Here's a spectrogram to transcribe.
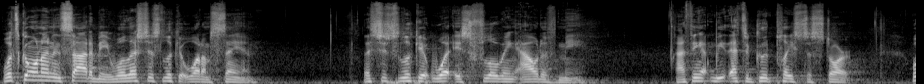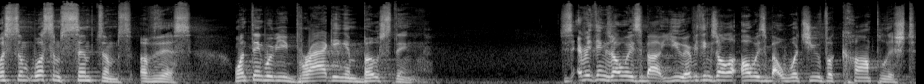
What's going on inside of me? Well, let's just look at what I'm saying. Let's just look at what is flowing out of me. I think that's a good place to start. What's some, what's some symptoms of this? One thing would be bragging and boasting. Just everything's always about you, everything's always about what you've accomplished.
